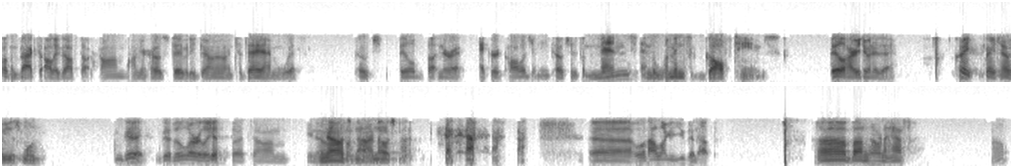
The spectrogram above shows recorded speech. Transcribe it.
Welcome back to oligolf.com. I'm your host, David Igono, and today I'm with Coach Bill Buttner at Eckerd College, and he coaches the men's and the women's golf teams. Bill, how are you doing today? Great, great. How are you this morning? I'm good. I'm good. A little early, good. but um, you know. No, it's not. No, it's not. uh, well, how long have you been up? Uh, about an hour and a half. Oh,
